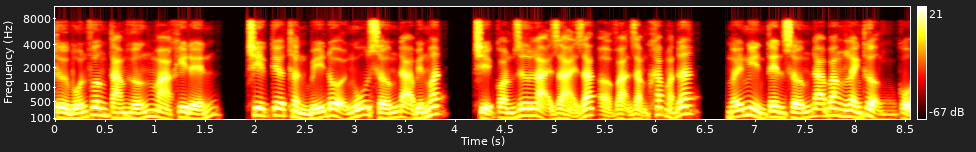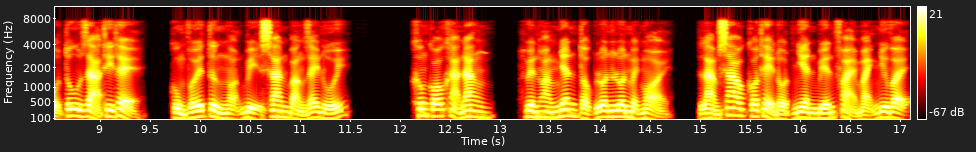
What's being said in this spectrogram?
từ bốn phương tám hướng mà khi đến, chi kia thần bí đội ngũ sớm đã biến mất, chỉ còn dư lại giải rác ở vạn dặm khắp mặt đất, mấy nghìn tên sớm đã băng lãnh thượng cổ tu giả thi thể, cùng với từng ngọn bị san bằng dây núi. Không có khả năng, huyền hoàng nhân tộc luôn luôn mệt mỏi, làm sao có thể đột nhiên biến phải mạnh như vậy?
